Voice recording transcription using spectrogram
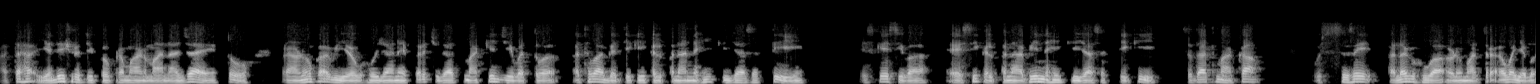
अतः यदि श्रुति को प्रमाण माना जाए तो प्राणों का वियोग हो जाने पर चिदात्मा के जीवत्व अथवा गति की कल्पना नहीं की जा सकती। इसके सिवा ऐसी कल्पना भी नहीं की जा सकती कि सदात्मा का उससे अलग हुआ अणुमात्र अवयव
